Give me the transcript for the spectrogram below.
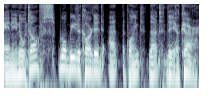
Any note-offs will be recorded at the point that they occur,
